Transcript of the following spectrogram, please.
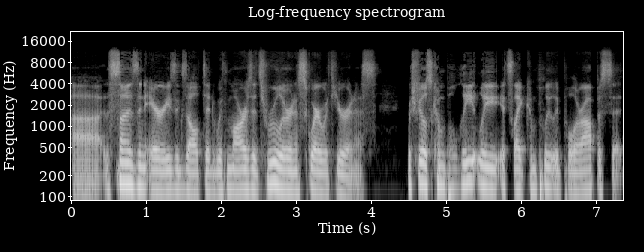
Uh, the sun is in Aries, exalted, with Mars, its ruler, in a square with Uranus which feels completely it's like completely polar opposite.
